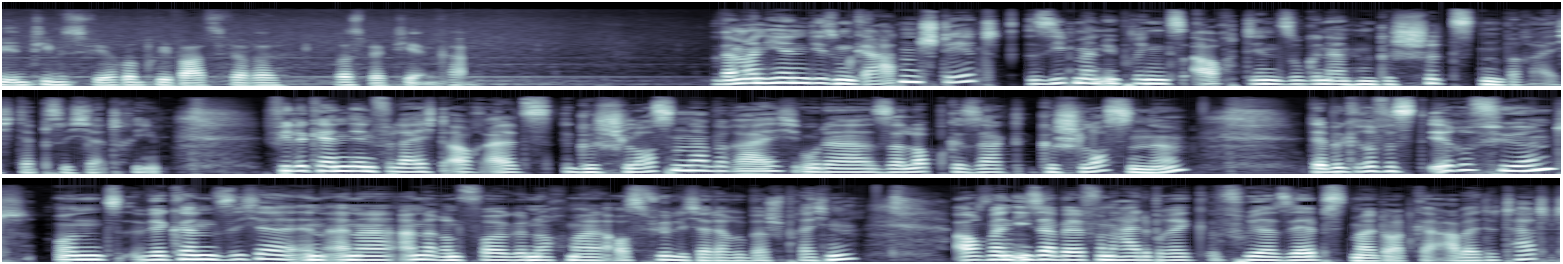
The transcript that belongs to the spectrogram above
die Intimsphäre und Privatsphäre respektieren kann. Wenn man hier in diesem Garten steht, sieht man übrigens auch den sogenannten geschützten Bereich der Psychiatrie. Viele kennen den vielleicht auch als geschlossener Bereich oder salopp gesagt geschlossene. Der Begriff ist irreführend und wir können sicher in einer anderen Folge nochmal ausführlicher darüber sprechen. Auch wenn Isabel von Heidebreck früher selbst mal dort gearbeitet hat.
